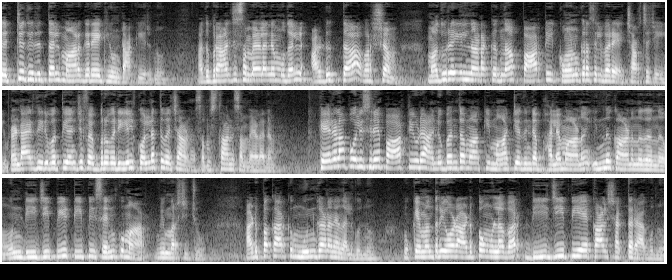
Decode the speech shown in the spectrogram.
തെറ്റുതിരുത്തൽ മാർഗരേഖയുണ്ടാക്കിയിരുന്നു. അത് ബ്രാഞ്ച് സമ്മേളനം മുതൽ അടുത്ത വർഷം മധുരയിൽ നടക്കുന്ന പാർട്ടി കോൺഗ്രസിൽ വരെ ചർച്ച ചെയ്യും. രണ്ടായിരത്തി ഇരുപത്തിയഞ്ച് ഫെബ്രുവരിയിൽ കൊല്ലത്ത് വെച്ചാണ് സംസ്ഥാന സമ്മേളനം. കേരള പോലീസിനെ പാർട്ടിയുടെ അനുബന്ധമാക്കി മാറ്റിയതിന്റെ ഫലമാണ് ഇന്ന് കാണുന്നതെന്ന് മുൻ D G P T P Senkumar വിമർശിച്ചു. അടുപ്പക്കാർക്ക് മുൻഗണന നൽകുന്നു. മുഖ്യമന്ത്രിയോട് അടുപ്പമുള്ളവർ ഡി ജി പിയേക്കാൾ ശക്തരാകുന്നു.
